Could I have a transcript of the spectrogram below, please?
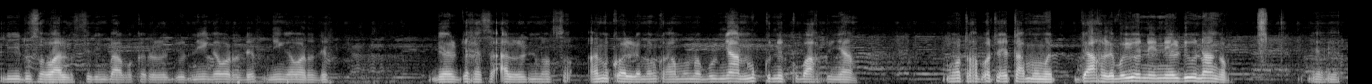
lii du sa wàll Serigne Babacar la jur nii nga war a def nii nga war a def del joxe sa alal ni ma so ami kolle man ko amoon na bul ñaan mukk nit ku baax du ñaan moo tax ba tey tàmmuma jaaxle ba yónnee neel diw nangam déedéet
